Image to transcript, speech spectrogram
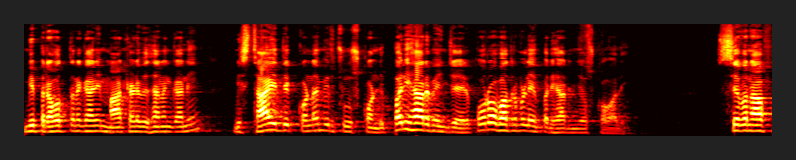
మీ ప్రవర్తన కానీ మాట్లాడే విధానం కానీ మీ స్థాయి దిక్కకుండా మీరు చూసుకోండి. పరిహారం ఏం చేయాలి? పూర్వభద్రపల్లి ఏం పరిహారం చేసుకోవాలి? Seven of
